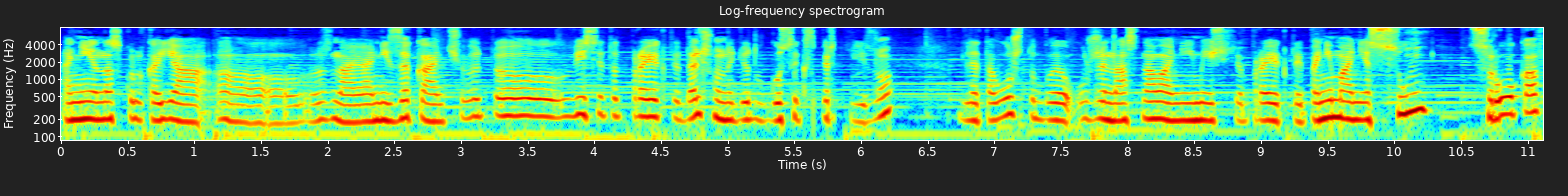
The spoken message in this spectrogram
Они, насколько я э, знаю, они заканчивают э, весь этот проект, и дальше он идет в госэкспертизу для того, чтобы уже на основании имеющегося проекта и понимания сумм, сроков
